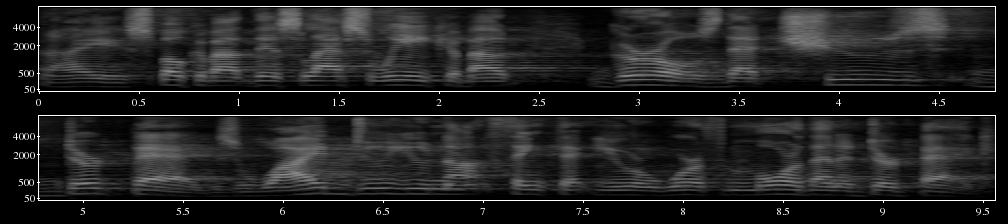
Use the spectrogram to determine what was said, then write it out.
And I spoke about this last week about girls that choose dirt bags. Why do you not think that you are worth more than a dirt bag?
